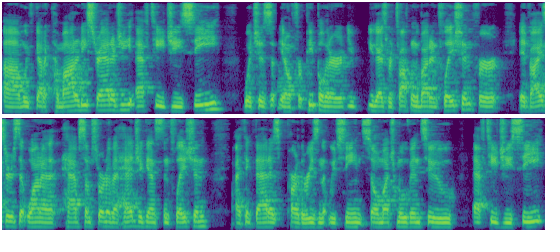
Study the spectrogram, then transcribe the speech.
Um, we've got a commodity strategy, FTGC, which is, you know, for people that are, you, you guys were talking about inflation, for advisors that want to have some sort of a hedge against inflation. I think that is part of the reason that we've seen so much move into FTGC.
